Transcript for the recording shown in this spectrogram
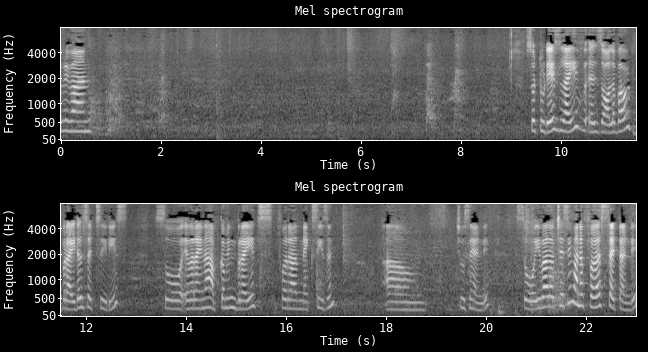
everyone. So today's live is all about bridal set series so ఎవరైనా upcoming brides for our next season చూసేయండి. సో ఇవాళ వచ్చేసి మన ఫస్ట్ సెట్ అండి.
